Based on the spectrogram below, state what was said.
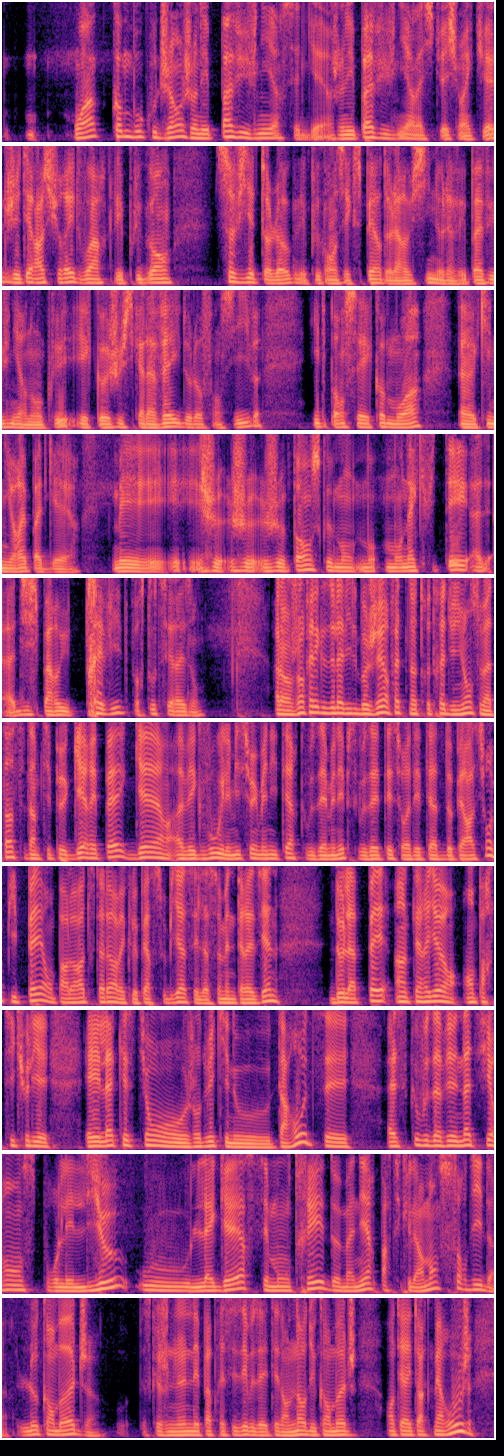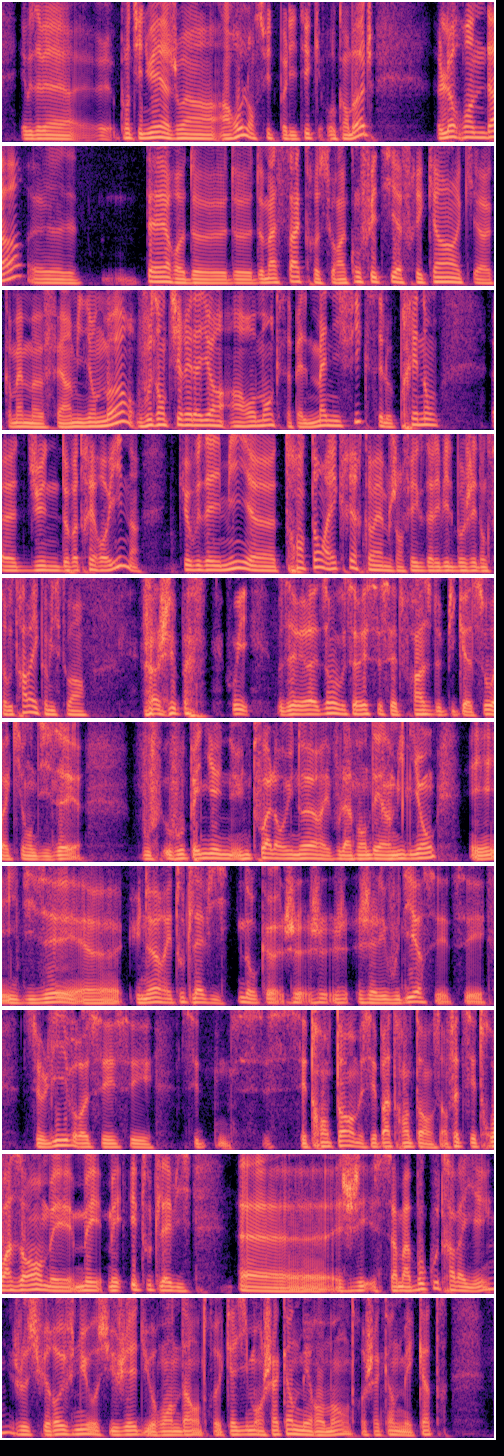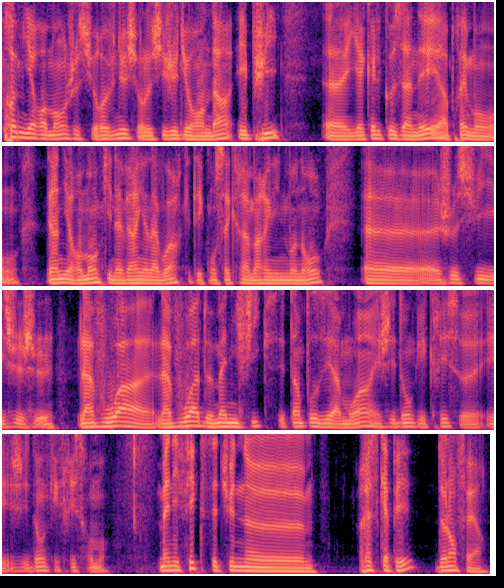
moi, comme beaucoup de gens, je n'ai pas vu venir cette guerre. Je n'ai pas vu venir la situation actuelle. J'étais rassuré de voir que les plus grands soviétologues, les plus grands experts de la Russie ne l'avaient pas vu venir non plus et que jusqu'à la veille de l'offensive, ils pensaient comme moi euh, qu'il n'y aurait pas de guerre. Mais je, pense que mon, acuité a disparu très vite pour toutes ces raisons. Alors Jean-Félix de la Ville-Baugé, en fait, notre trait d'union ce matin, c'est un petit peu guerre et paix. Guerre avec vous et les missions humanitaires que vous avez menées, parce que vous avez été sur des théâtres d'opération. Et puis paix, on parlera tout à l'heure avec le Père Soubias et la semaine thérésienne, de la paix intérieure en particulier. Et la question aujourd'hui qui nous taraude, c'est est-ce que vous avez une attirance pour les lieux où la guerre s'est montrée de manière particulièrement sordide? Le Cambodge, parce que je ne l'ai pas précisé, vous avez été dans le nord du Cambodge en territoire Khmer Rouge, et vous avez euh, continué à jouer un, rôle ensuite politique au Cambodge. Le Rwanda, euh, terre de, massacres sur un confetti africain qui a quand même fait un million de morts. Vous en tirez d'ailleurs un roman qui s'appelle Magnifique, c'est le prénom euh, d'une de votre héroïne que vous avez mis 30 ans à écrire quand même, Jean-Félix de Léville-Baugé. Donc ça vous travaille comme histoire. Oui, vous avez raison. Vous savez, c'est cette phrase de Picasso à qui on disait vous, peignez une, toile en une heure et vous la vendez un million. Et il disait euh, une heure et toute la vie. Donc euh, j'allais vous dire, c'est ce livre, c'est c'est 30 ans, mais c'est pas 30 ans. En fait, c'est 3 ans, mais, et toute la vie. Euh, ça m'a beaucoup travaillé. Je suis revenu au sujet du Rwanda entre quasiment chacun de mes romans, entre chacun de mes quatre premiers romans. Je suis revenu sur le sujet du Rwanda. Et puis, il y a quelques années, après mon dernier roman qui n'avait rien à voir, qui était consacré à Marilyn Monroe. Euh, je suis, je, la voix, la voix de Magnifique s'est imposée à moi et j'ai donc écrit ce, et j'ai donc écrit ce roman. Magnifique, c'est une euh, rescapée de l'enfer.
